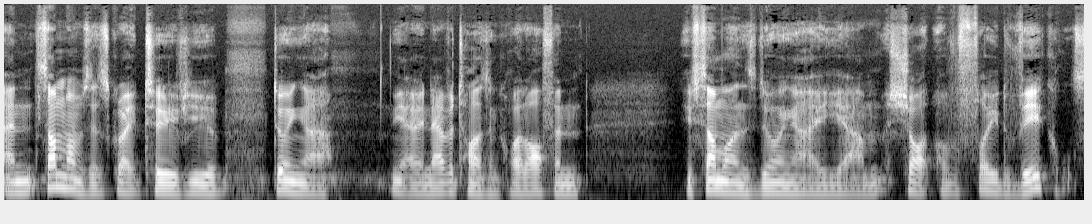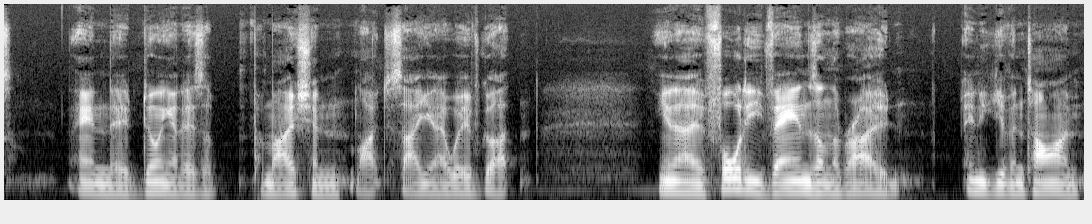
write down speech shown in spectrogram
and sometimes it's great too if you're doing a you know in advertising quite often if someone's doing a um, shot of a fleet of vehicles and they're doing it as a promotion, like to say, you know, we've got, you know, 40 vans on the road any given time,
